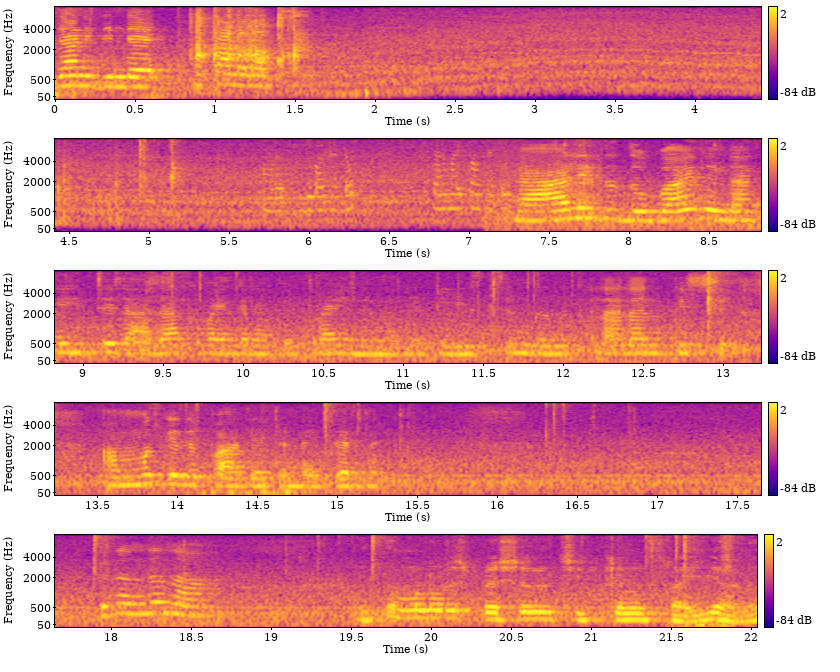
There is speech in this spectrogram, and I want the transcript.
ഞാൻ ഇതിന്റെ ലാല ഇത് ദുബായിൽ നിന്നുണ്ടാക്കിയിട്ട് ലാലാക്ക് ഭയങ്കര അഭിപ്രായം നല്ല ടേസ്റ്റ് ഉണ്ടെന്ന് ലാല ഡിഷ് അമ്മയ്ക്ക് ഇതിപ്പോൾ ആദ്യമായിട്ട് ഉണ്ടായി തരുന്നത് ഇതെന്തെന്നാ? ഇത് നമ്മളൊരു സ്പെഷ്യൽ ചിക്കൻ ഫ്രൈ ആണ്.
